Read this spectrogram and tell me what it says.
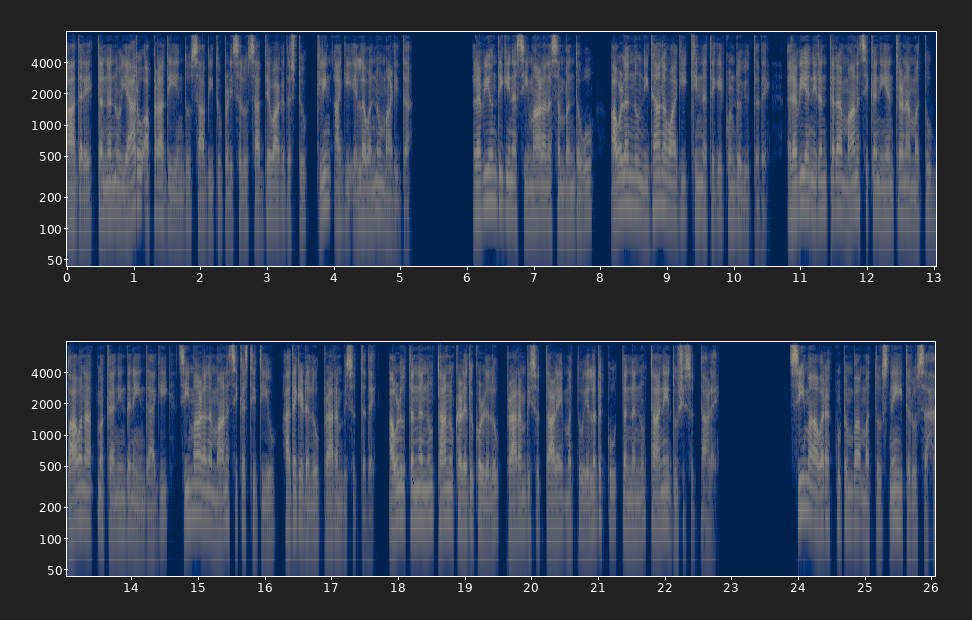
ಆದರೆ ತನ್ನನ್ನು ಯಾರು ಅಪರಾಧಿ ಎಂದು ಸಾಬೀತುಪಡಿಸಲು ಸಾಧ್ಯವಾಗದಷ್ಟು ಕ್ಲೀನ್ ಆಗಿ ಎಲ್ಲವನ್ನೂ ಮಾಡಿದ್ದ. ರವಿಯೊಂದಿಗಿನ ಸೀಮಾಳನ ಸಂಬಂಧವು ಅವಳನ್ನು ನಿಧಾನವಾಗಿ ಖಿನ್ನತೆಗೆ ಕೊಂಡೊಯ್ಯುತ್ತದೆ. ರವಿಯ ನಿರಂತರ ಮಾನಸಿಕ ನಿಯಂತ್ರಣ ಮತ್ತು ಭಾವನಾತ್ಮಕ ನಿಂದನೆಯಿಂದಾಗಿ ಸೀಮಾಳನ ಮಾನಸಿಕ ಸ್ಥಿತಿಯು ಹದಗೆಡಲು ಪ್ರಾರಂಭಿಸುತ್ತದೆ. ಅವಳು ತನ್ನನ್ನು ತಾನು ಕಳೆದುಕೊಳ್ಳಲು ಪ್ರಾರಂಭಿಸುತ್ತಾಳೆ ಮತ್ತು ಎಲ್ಲದಕ್ಕೂ ತನ್ನನ್ನು ತಾನೇ ದೂಷಿಸುತ್ತಾಳೆ. ಸೀಮಾ ಅವರ ಕುಟುಂಬ ಮತ್ತು ಸ್ನೇಹಿತರು ಸಹ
